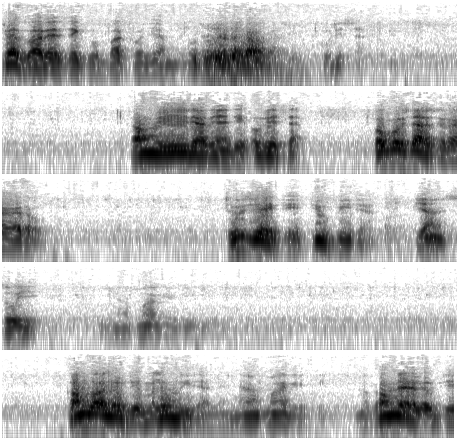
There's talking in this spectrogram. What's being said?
ထွက်သွားတဲ့စိတ်ကိုဘာခေါ်ကြမလဲဥဒိစ္စဥဒိစ္စကောင်းပြီဒါဖြင့်ဒီဥဒိစ္စပုဂ္ဂိုလ်စဆိုတာကတော့ဒုစရိုက်တွေပြုပြီးတာပြန်ဆိုရင်ငါမှားခဲ့ပြီကောင်းသောအလုပ်တွေမလုပ်မိတာလည်းငါမှားခဲ့ပြီမကောင်းတဲ့အလုပ်တွေ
